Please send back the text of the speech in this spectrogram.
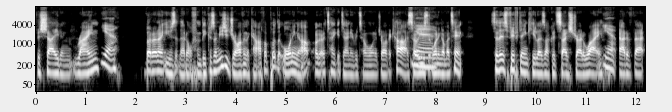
for shade and rain yeah. but I don't use it that often because I'm usually driving the car. If I put the awning up, I've got to take it down every time I want to drive a car. So I use the awning on my tent. So there's 15 kilos I could save straight away Yeah. out of that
